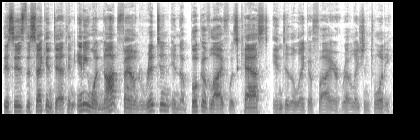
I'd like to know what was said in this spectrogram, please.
This is the second death, and anyone not found written in the book of life was cast into the lake of fire. Revelation 20.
